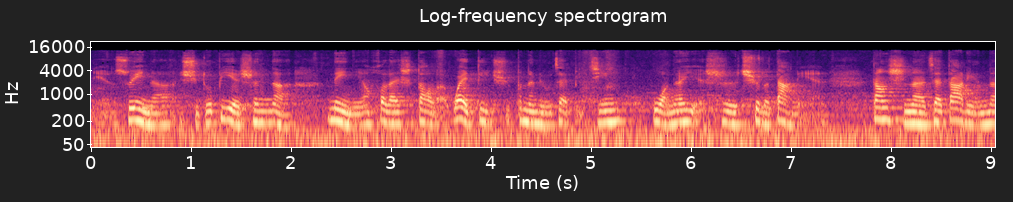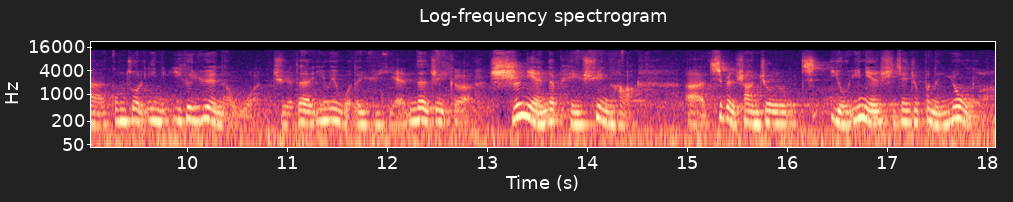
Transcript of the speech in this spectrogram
年，所以呢，许多毕业生呢那年后来是到了外地去，不能留在北京。我呢也是去了大连。当时呢，在大连呢工作了一一个月呢，我觉得因为我的语言的这个十年的培训哈，呃，基本上就有一年时间就不能用了。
